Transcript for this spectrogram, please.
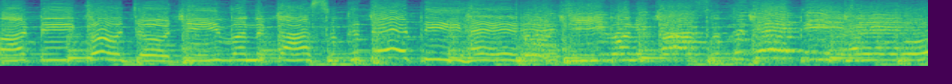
माटी को जो जीवन का सुख देती है। जो जीवन का सुख देती है।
